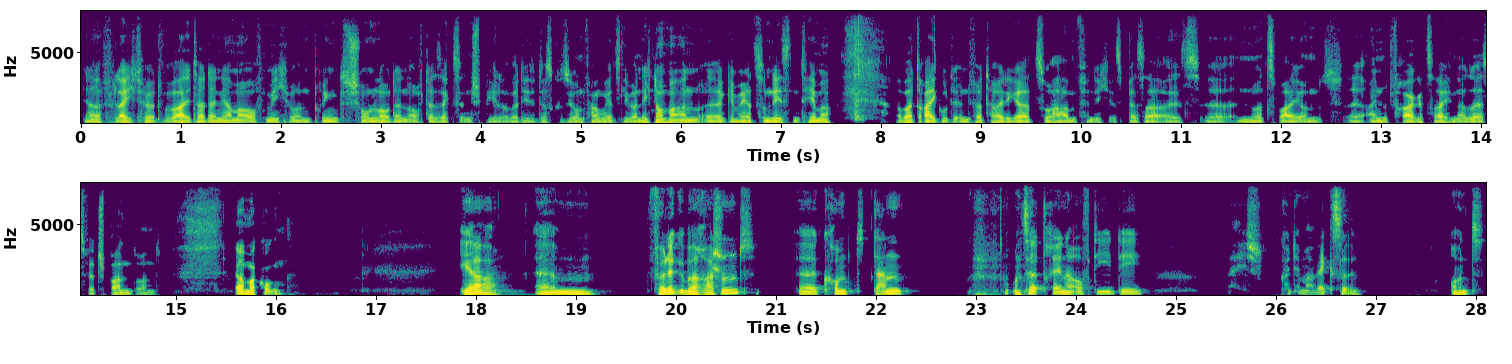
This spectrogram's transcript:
Ja, vielleicht hört Walter dann ja mal auf mich und bringt Schonlau dann auf der 6 ins Spiel. Aber diese Diskussion fangen wir jetzt lieber nicht nochmal an. Äh, gehen wir jetzt zum nächsten Thema. Aber drei gute Innenverteidiger zu haben, finde ich, ist besser als äh, nur zwei und äh, einen mit Fragezeichen. Also es wird spannend und ja, mal gucken. Ja, ähm, völlig überraschend äh, kommt dann unser Trainer auf die Idee, ich könnte ja mal wechseln. Und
